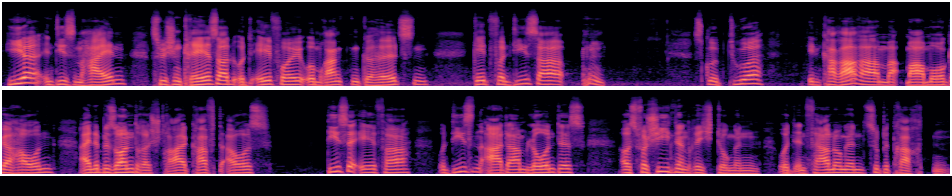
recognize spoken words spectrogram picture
Hier in diesem Hain zwischen Gräsern und Efeu umrankten Gehölzen geht von dieser Skulptur in Carrara-Marmor gehauen eine besondere Strahlkraft aus. Diese Eva und diesen Adam lohnt es, aus verschiedenen Richtungen und Entfernungen zu betrachten.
